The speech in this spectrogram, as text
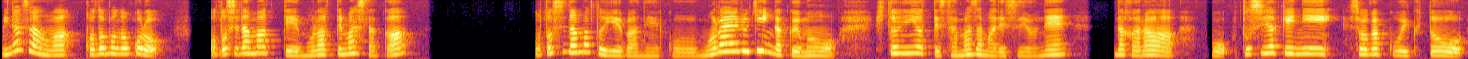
皆さんは子供の頃、お年玉ってもらってましたか？お年玉といえばね、こう、もらえる金額も人によって様々ですよね。だから、こう、年明けに小学校行くと、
